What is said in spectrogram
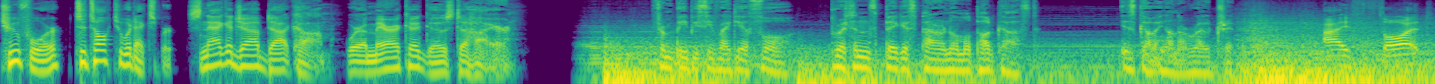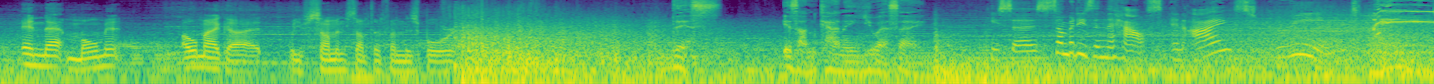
242424 to talk to an expert. Snagajob.com, where America goes to hire. From BBC Radio 4, Britain's biggest paranormal podcast is going on a road trip. I thought in that moment, oh my God, we've summoned something from this board. This is Uncanny USA. He says, Somebody's in the house, and I screamed.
